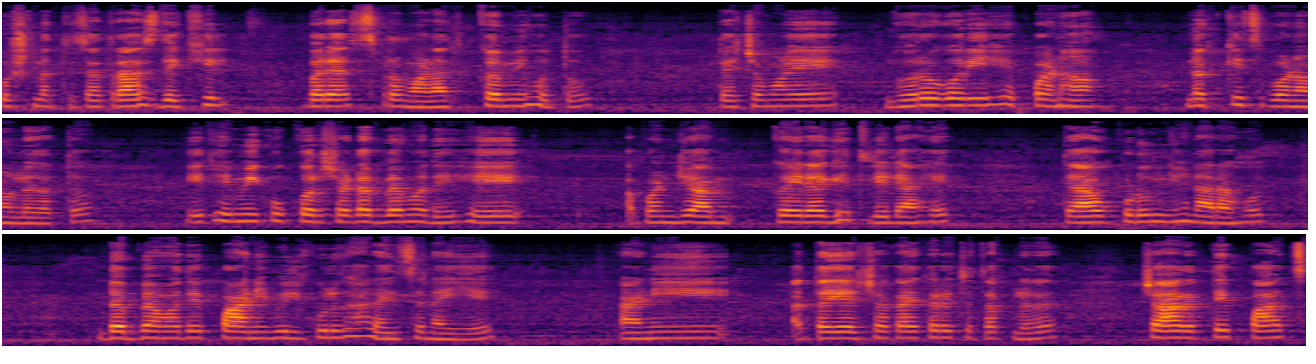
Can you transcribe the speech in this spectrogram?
उष्णतेचा त्रास देखील बऱ्याच प्रमाणात कमी होतो. त्याच्यामुळे घरोघरी हे पन्ह नक्कीच बनवलं जातं. इथे मी कुकरच्या डब्यामध्ये हे आपण ज्या कैऱ्या घेतलेल्या आहेत त्या उकडून घेणार आहोत. डब्यामध्ये पाणी बिलकुल घालायचं नाही आहे आणि आता याच्या काय करायच्यात आपल्याला? चार ते पाच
